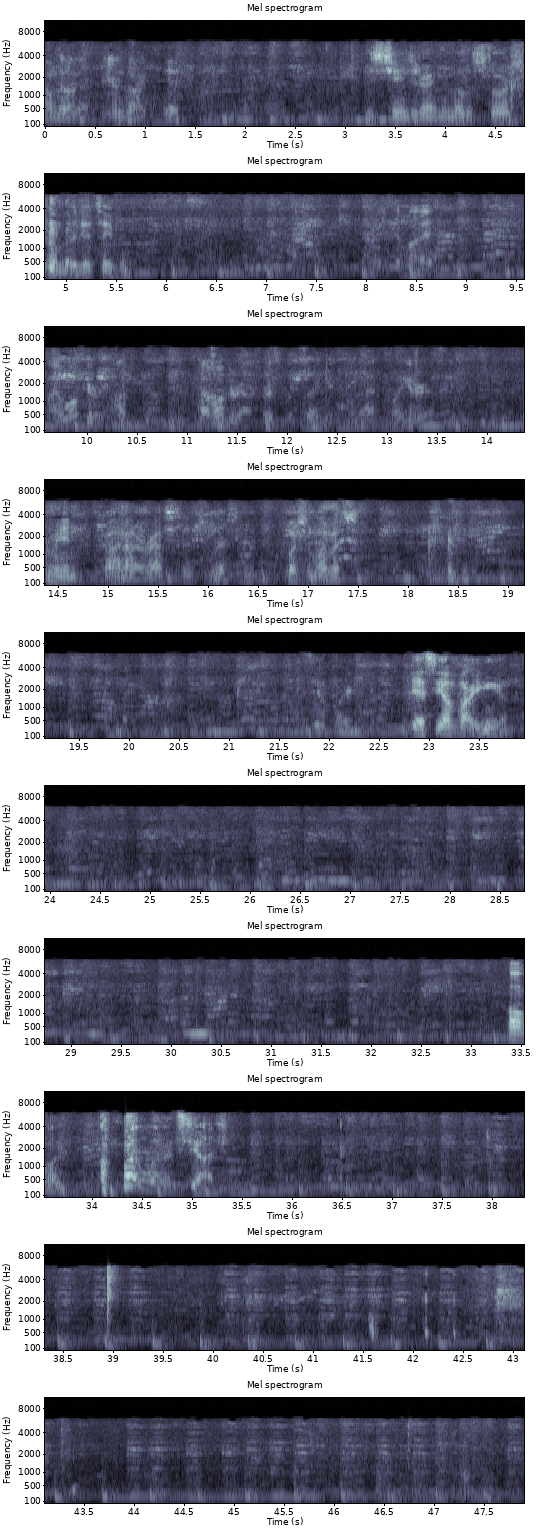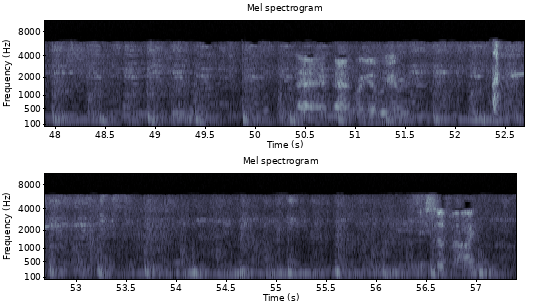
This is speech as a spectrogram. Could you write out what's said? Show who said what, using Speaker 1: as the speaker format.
Speaker 1: I'm going.
Speaker 2: You're
Speaker 1: I'm
Speaker 2: going?
Speaker 1: Yeah. He's changing right in the middle of the store, so I'm videotaping.
Speaker 2: Wait, if I if I walk around, if I walk around for a split second on that, will I get arrested?
Speaker 1: I mean, probably not arrested. It's risky. Pushing limits.
Speaker 2: See how far you can
Speaker 1: Yeah, see how far you can go. Oh my, oh my limits, Josh.
Speaker 2: go.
